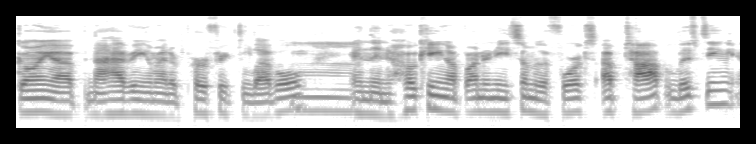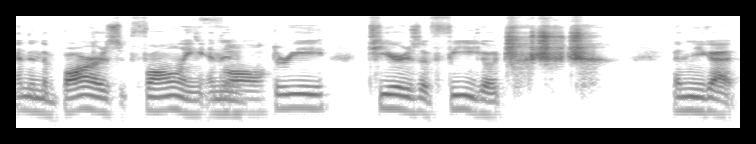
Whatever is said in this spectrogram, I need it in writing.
going up, not having them at a perfect level, Mm, and then hooking up underneath some of the forks up top, lifting, and then the bars falling, and then Fall. three tiers of feed go, and then you got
